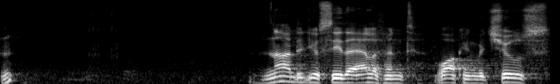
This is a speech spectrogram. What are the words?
Hmm? Now did you see the elephant walking with shoes?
